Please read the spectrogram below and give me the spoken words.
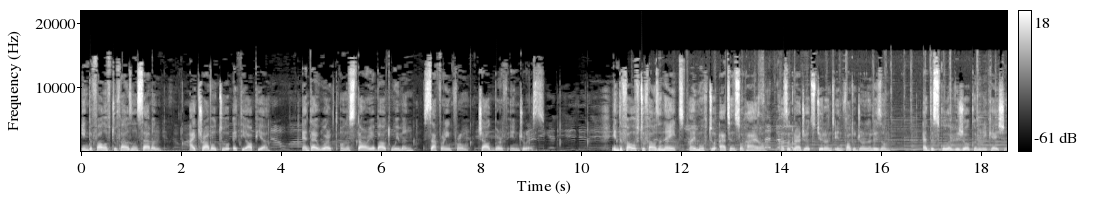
In the fall of 2007, I traveled to Ethiopia and I worked on a story about women suffering from childbirth injuries. In the fall of 2008, I moved to Athens, Ohio as a graduate student in photojournalism at the School of Visual Communication.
